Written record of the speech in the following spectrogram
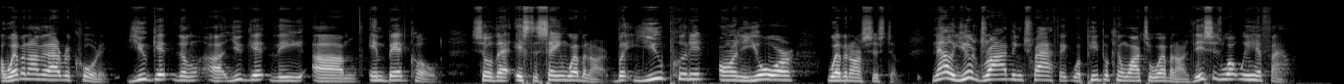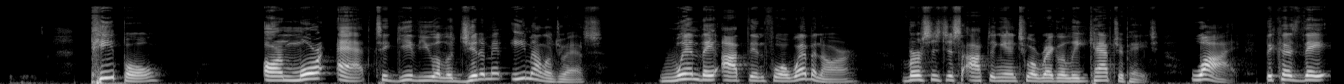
A webinar that I recorded. You get the uh, you get the um, embed code so that it's the same webinar, but you put it on your webinar system. Now you're driving traffic where people can watch a webinar. This is what we have found. People are more apt to give you a legitimate email address when they opt in for a webinar versus just opting into a regular lead capture page. Why? Because they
